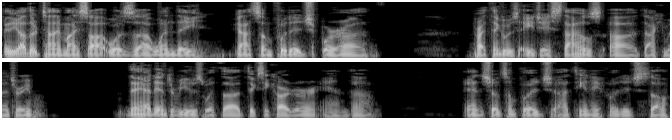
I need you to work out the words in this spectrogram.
The other time I saw it was uh, when they got some footage for uh, I think it was AJ Styles uh, documentary. They had interviews with uh, Dixie Carter and uh, and showed some footage, uh, TNA footage. So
